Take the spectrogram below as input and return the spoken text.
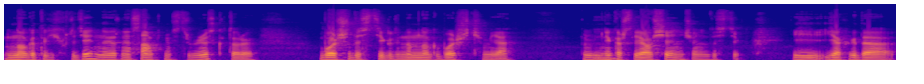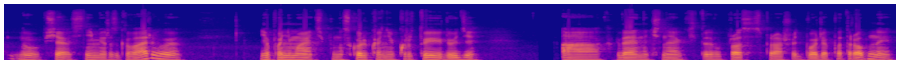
много таких людей, наверное, я сам к ним стремлюсь, которые больше достигли, намного больше, чем я. Ну, Мне кажется, я вообще ничего не достиг. И я когда, ну, вообще с ними разговариваю, я понимаю, типа, насколько они крутые люди. А когда я начинаю какие-то вопросы спрашивать более подробные,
